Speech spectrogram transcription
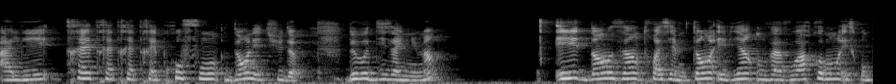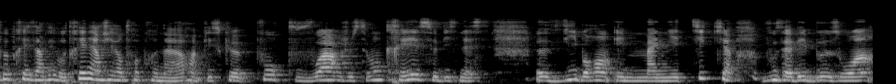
aller très très très très profond dans l'étude de votre design humain et dans un troisième temps, eh bien, on va voir comment est-ce qu'on peut préserver votre énergie d'entrepreneur, puisque pour pouvoir justement créer ce business euh, vibrant et magnétique, vous avez besoin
